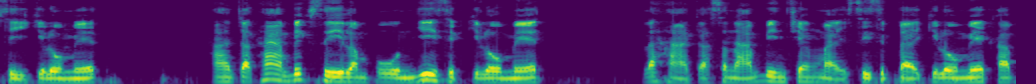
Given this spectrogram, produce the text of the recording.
14 กิโลเมตร ห่างจากห้างบิ๊กซีลำพูน 20 กิโลเมตร และห่างจากสนามบินเชียงใหม่ 48 กิโลเมตรครับ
